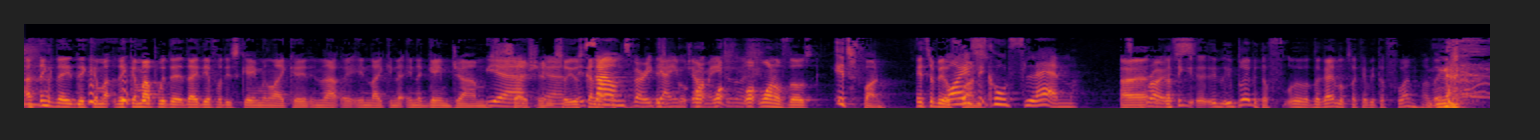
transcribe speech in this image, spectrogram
I think they they came up, they came up with the, the idea for this game in like a, in, a, in like in a, in a game jam Yeah, session. yeah. So it was It kind sounds very game one- jammy, one- doesn't it? one- One of those. It's fun. It's a bit Why of fun. Why is it called Phlegm? Uh, gross. I think uh, you play a bit of uh, the guy looks like a bit of phlegm. I think.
